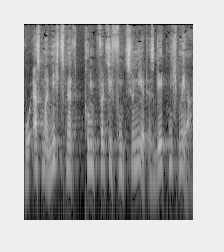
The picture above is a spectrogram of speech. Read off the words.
wo erstmal nichts mehr plötzlich funktioniert. Es geht nicht mehr.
